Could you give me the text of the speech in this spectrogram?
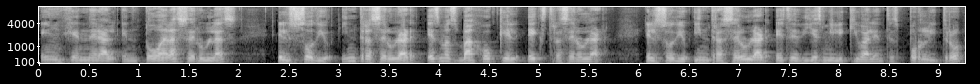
En general, en todas las células, el sodio intracelular es más bajo que el extracelular. El sodio intracelular es de 10 equivalentes por litro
